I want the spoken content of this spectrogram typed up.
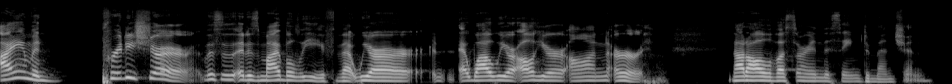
I am a pretty sure this is it is my belief that we are while we are all here on earth, not all of us are in the same dimension.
